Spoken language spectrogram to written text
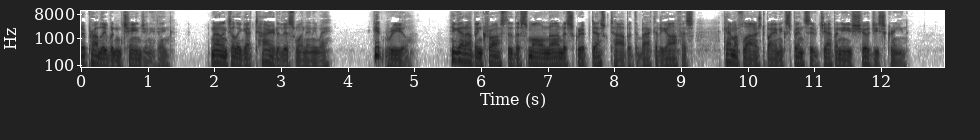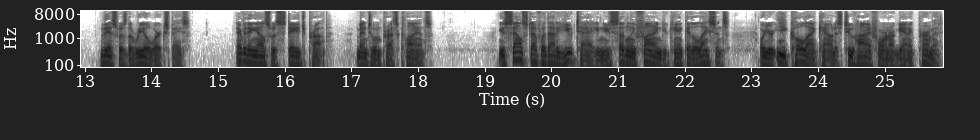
it probably wouldn't change anything. Not until he got tired of this one, anyway. Get real. He got up and crossed to the small nondescript desktop at the back of the office, camouflaged by an expensive Japanese shoji screen. This was the real workspace. Everything else was stage prop, meant to impress clients. You sell stuff without a U tag and you suddenly find you can't get a license, or your E. coli count is too high for an organic permit,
